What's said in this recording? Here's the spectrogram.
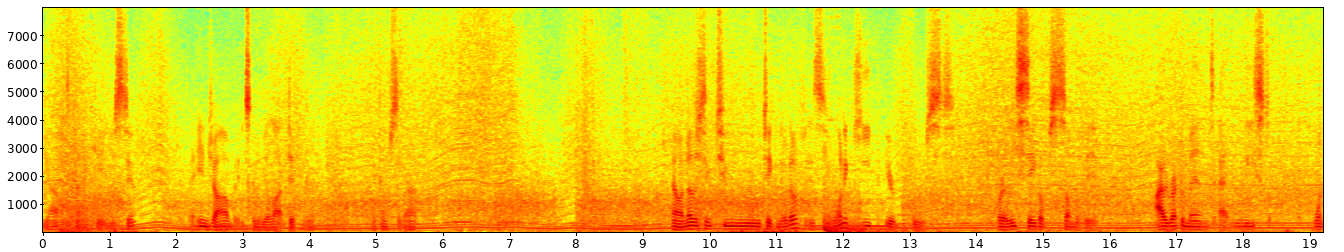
you have to kind of get used to. In job, it's going to be a lot different when it comes to that. Now another thing to take note of is you want to keep your boost, or at least save up some of it. I recommend at least one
